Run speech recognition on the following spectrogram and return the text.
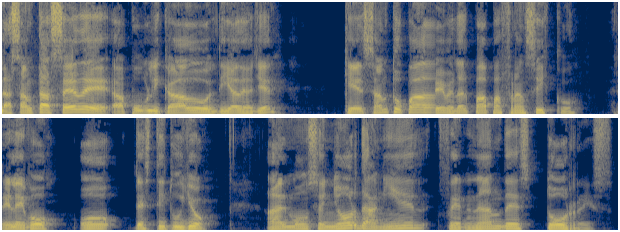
La Santa Sede ha publicado el día de ayer que el Santo Padre, ¿verdad? el Papa Francisco, relevó o destituyó al Monseñor Daniel Fernández Torres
